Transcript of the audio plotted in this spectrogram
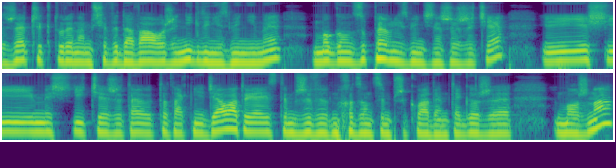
rzeczy, które nam się wydawało, że nigdy nie zmienimy, mogą zupełnie zmienić nasze życie. I jeśli myślicie, że to, to tak nie działa, to ja jestem żywym, chodzącym przykładem tego, że można.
